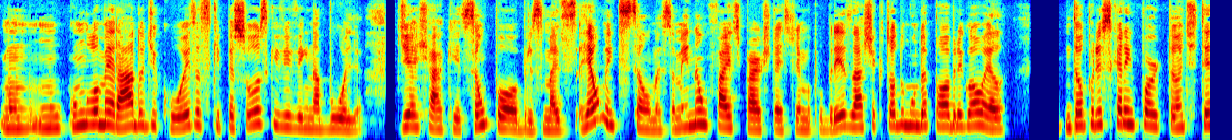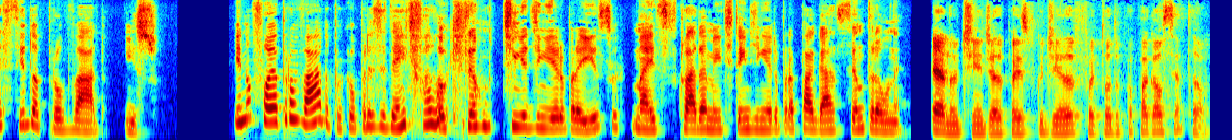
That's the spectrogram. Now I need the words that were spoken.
um, um, conglomerado de coisas que pessoas que vivem na bolha de achar que são pobres, mas realmente são, mas também não faz parte da extrema pobreza, acha que todo mundo é pobre igual ela. Então por isso que era importante ter sido aprovado isso. E não foi aprovado, porque o presidente falou que não tinha dinheiro para isso, mas claramente tem dinheiro para pagar Centrão, né? É, não tinha dinheiro para isso, porque o dinheiro foi todo para pagar o Centrão.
